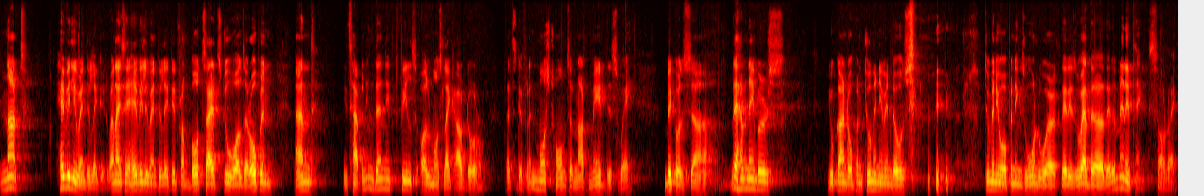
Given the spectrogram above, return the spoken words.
not heavily ventilated, when I say heavily ventilated, from both sides two walls are open and it's happening, then it feels almost like outdoor, that's different. Most homes are not made this way because uh, they have neighbors, you can't open too many windows too many openings won't work, there is weather, there are many things, all right.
